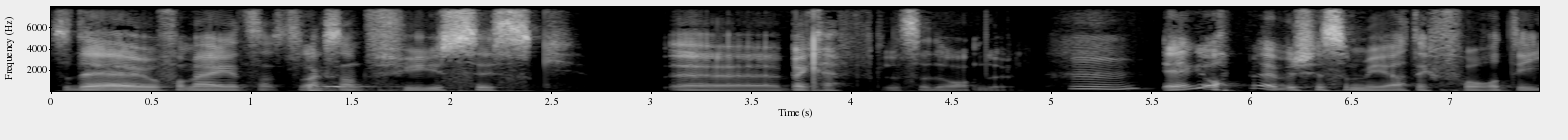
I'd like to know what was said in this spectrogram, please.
Så det er jo for meg en slags sånn fysisk eh, bekreftelse, da, om du vil. Jeg opplever ikke så mye at jeg får de.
